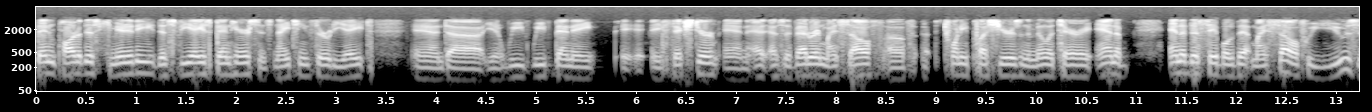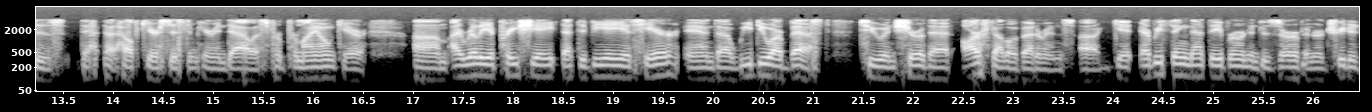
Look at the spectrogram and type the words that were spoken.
been part of this community. This VA has been here since 1938, and uh, you know we've we've been a a, a fixture. And as a veteran myself of 20 plus years in the military and a and a disabled vet myself who uses the, the healthcare system here in Dallas for, for my own care, um, I really appreciate that the VA is here, and uh, we do our best to ensure that our fellow veterans uh, get everything that they've earned and deserve and are treated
